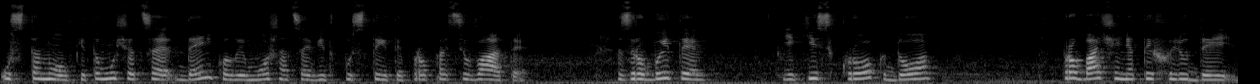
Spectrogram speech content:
установки, тому що це день, коли можна це відпустити, пропрацювати, зробити якийсь крок до пробачення тих людей,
